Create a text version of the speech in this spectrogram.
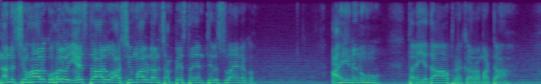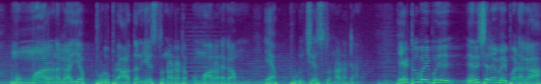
నన్ను సింహాల గుహలో వేస్తారు ఆ సింహాలు నన్ను చంపేస్తాయని తెలుసు ఆయనకు. ఆయనను తన యథా ప్రకారమట ముమ్మారనగా ఎప్పుడు ప్రార్థన చేస్తున్నాడట? ముమ్మారనగా ఎప్పుడు చేస్తున్నాడట? ఎటు వైపు వైపు అనగా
